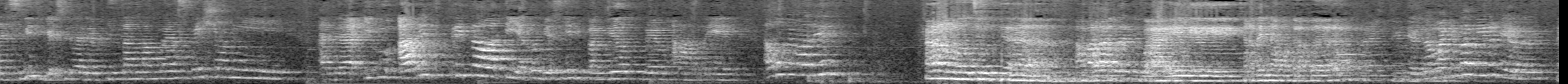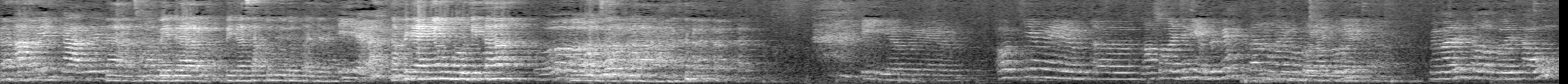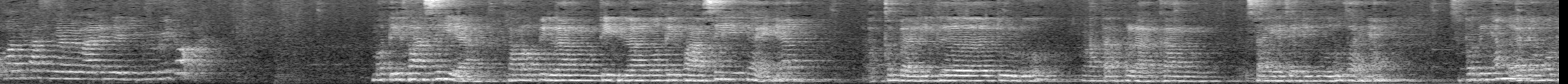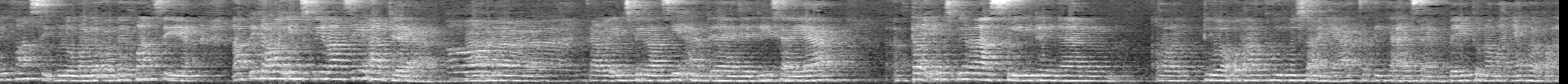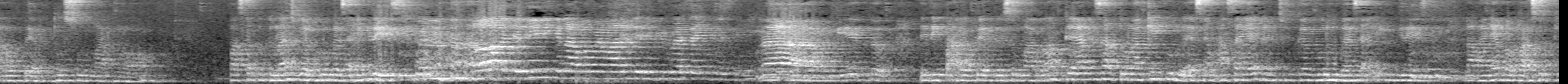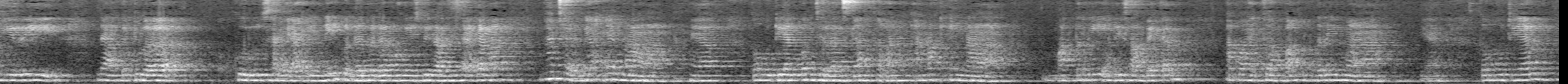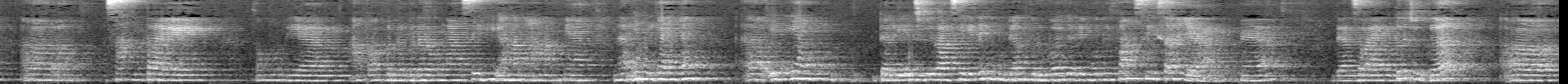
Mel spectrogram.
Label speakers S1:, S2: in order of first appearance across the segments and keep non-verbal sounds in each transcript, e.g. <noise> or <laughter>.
S1: Nah di sini juga sudah ada bintang tamu yang spesial nih. Ada Ibu Arin Pritawati atau biasanya dipanggil Mem Arin. Halo Mem Arin.
S2: Halo juga.
S1: Apa kabar?
S2: Baik. Karin apa kabar?
S1: Baik juga. Nama kita mirip ya Mem.
S2: Ah.
S1: Arin Karin.
S2: Nah, cuma beda beda satu huruf aja.
S1: Iya.
S2: Tapi kayaknya umur kita
S1: Wow.
S2: oh, sama.
S1: Iya Mem. Oke Mem. Eh, langsung aja nih ya Mem ya. Kita mulai
S2: Boleh,
S1: ngobrol.
S2: boleh.
S1: Mem Arin kalau boleh tahu motivasinya Mem Arin jadi guru itu apa?
S2: Motivasi ya. Kalau bilang dibilang motivasi kayaknya kembali ke dulu latar belakang saya jadi guru kayaknya sepertinya nggak ada motivasi, belum ada motivasi ya. Tapi kalau inspirasi ada.
S1: Oh,
S2: Nah. Kalau inspirasi ada, jadi saya terinspirasi dengan eh, dua orang guru saya ketika SMP itu namanya Bapak Roberto Sumarno. Pas kebetulan juga guru bahasa Inggris. <laughs>
S1: Oh, jadi ini kenapa memang jadi guru bahasa Inggris nih?
S2: Nah, begitu. Jadi Pak Roberto Sumarno dan satu lagi guru SMA saya dan juga guru bahasa Inggris namanya Bapak Sugiri. Nah, kedua guru saya ini benar-benar menginspirasi saya karena ngajarnya enak ya. Kemudian menjelaskan ke anak-anak enak. Materi yang disampaikan apa gampang diterima ya. Kemudian eh, santai kemudian apa benar-benar mengasihi anak-anaknya. Nah ini kayaknya eh, ini yang dari inspirasi ini kemudian berubah jadi motivasi saya, ya. Dan selain itu juga eh,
